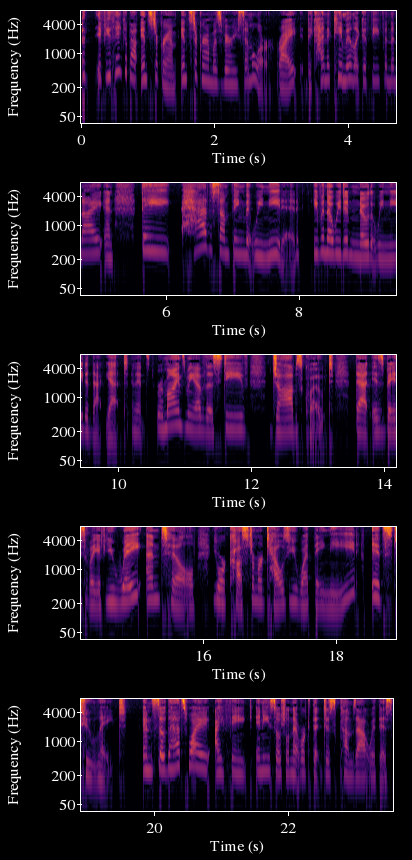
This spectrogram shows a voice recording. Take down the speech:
But if you think about Instagram, Instagram was very similar, right? They kind of came in like a thief in the night and they had something that we needed, even though we didn't know that we needed that yet. And it reminds me of the Steve Jobs quote that is basically if you wait until your customer tells you what they need, it's too late. And so that's why I think any social network that just comes out with this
